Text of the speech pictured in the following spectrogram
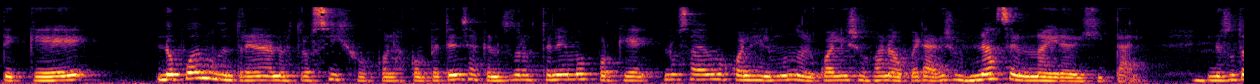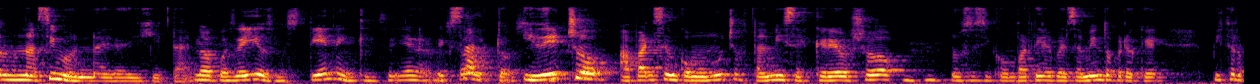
de que no podemos entrenar a nuestros hijos con las competencias que nosotros tenemos porque no sabemos cuál es el mundo en el cual ellos van a operar. Ellos nacen en una era digital y nosotros no nacimos en una era digital. No, pues ellos nos tienen que enseñar a Exacto. nosotros. Y de hecho aparecen como muchos tamices, creo yo, no sé si compartir el pensamiento, pero que, Víctor,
